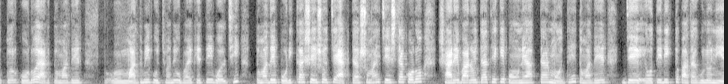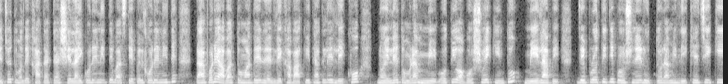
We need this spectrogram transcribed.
উত্তর করো আর তোমাদের মাধ্যমিক, উচ্চ মাধ্যমিক উভয় ক্ষেত্রেই বলছি, তোমাদের পরীক্ষা শেষ হচ্ছে একটার সময় চেষ্টা করো। সাড়ে বারোটা থেকে পৌনে একটার মধ্যে তোমাদের যে অতিরিক্ত পাতাগুলো নিয়েছো, তোমাদের খাতাটা সেলাই করে নিতে বা স্টেপেল করে নিতে। তারপরে আবার তোমাদের লেখা বাকি থাকলে লেখো, নইলে তোমরা অতি অবশ্যই কিন্তু মেলাবে। যে প্রতিটি প্রশ্নের উত্তর আমি লিখেছি কি?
